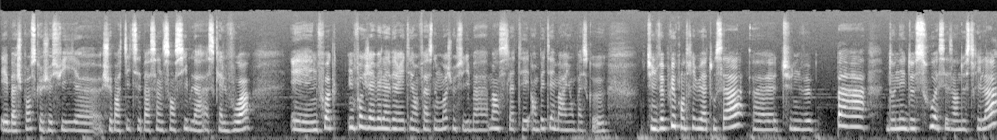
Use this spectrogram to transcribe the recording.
Et bah, je pense que je suis, euh, je fais partie de ces personnes sensibles à, ce qu'elles voient. Et une fois que, que j'avais la vérité en face de moi, je me suis dit, bah mince, là t'es embêtée Marion, parce que tu ne veux plus contribuer à tout ça, euh, tu ne veux pas donner de sous à ces industries-là.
